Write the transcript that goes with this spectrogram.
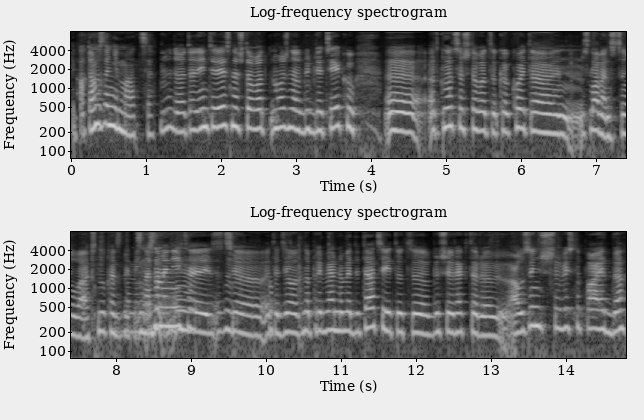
И потом а заниматься. Ну да, это интересно, что вот можно в библиотеку э, откнуться, что вот какой-то славянский человек, ну как бы знаменитость э, это делать, например, на медитации, тут э, бывший ректор э, Аузинш выступает, да,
